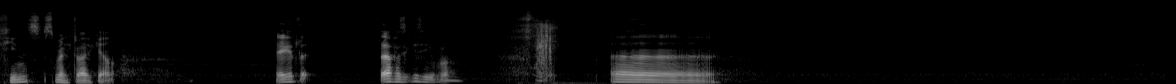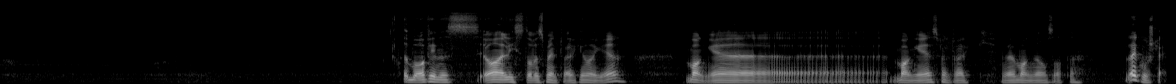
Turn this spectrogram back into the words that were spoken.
Fins smelteverket, da? Egentlig? Det er jeg faktisk ikke sikker på. Uh... det må finnes jo, en liste over smelteverk i Norge. Mange, mange smelteverk med mange ansatte. Det er koselig.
